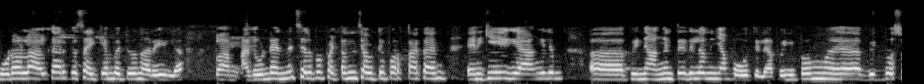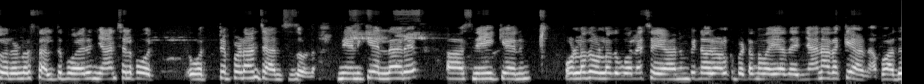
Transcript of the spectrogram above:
കൂടെ ഉള്ള ആൾക്കാർക്ക് സഹിക്കാൻ പറ്റുമെന്ന് അറിയില്ല അപ്പൊ അതുകൊണ്ട് എന്നെ ചിലപ്പോൾ പെട്ടെന്ന് ചവിട്ടി പുറത്താക്കാൻ എനിക്ക് ഈ ഗ്യാങ്ങിലും പിന്നെ അങ്ങനത്തെ ഇതിലൊന്നും ഞാൻ പോകത്തില്ല. അപ്പൊ ഇപ്പം ബിഗ് ബോസ് പോലുള്ള സ്ഥലത്ത് പോയാലും ഞാൻ ചിലപ്പോൾ ഒറ്റപ്പെടാൻ ചാൻസസ് ഉണ്ട്. പിന്നെ എനിക്ക് എല്ലാവരെയും സ്നേഹിക്കാനും ഉള്ളത് ഉള്ളതുപോലെ ചെയ്യാനും പിന്നെ ഒരാൾക്ക് പെട്ടെന്ന് വയ്യാതെ ഞാൻ അതൊക്കെയാണ്. അപ്പൊ അത്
